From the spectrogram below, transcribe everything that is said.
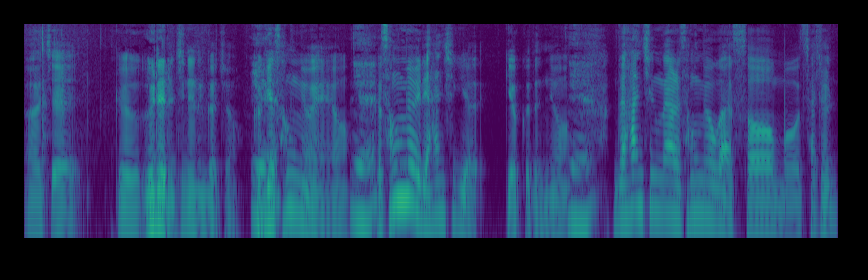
어 이제 그 의례를 지내는 거죠. 그게 예. 성묘예요. 예. 그 성묘일이 한식이었거든요. 예. 근데 한식날 성묘 가서 뭐 사실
